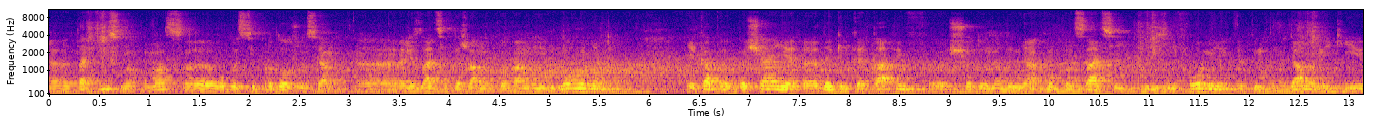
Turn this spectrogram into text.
Е, Так, дійсно, у нас е, в області продовжується реалізація державної програми її відновлення, яка передбачає декілька етапів щодо надання компенсацій в різній формі тим громадянам, які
